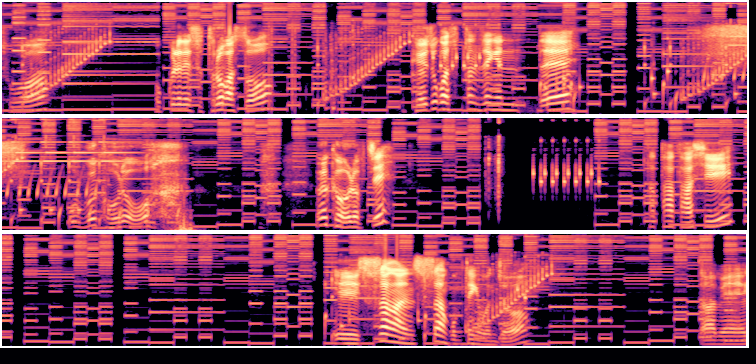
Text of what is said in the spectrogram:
좋아. 업그레이드해서 들어갔어. 개조가 탄생했는데. 어, 왜 이렇게 어려워? 왜 이렇게 어렵지? 다, 다, 다시. 이 수상한, 수상한 곰탱이 먼저. 그 다음에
